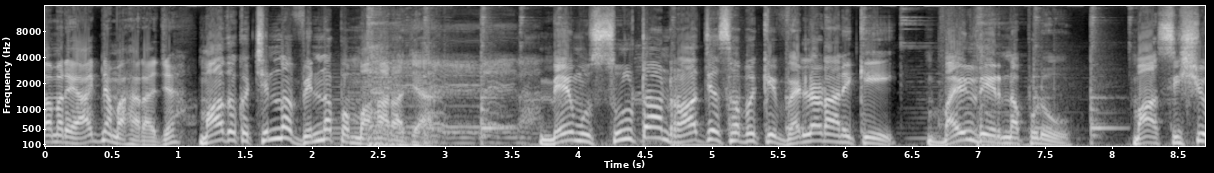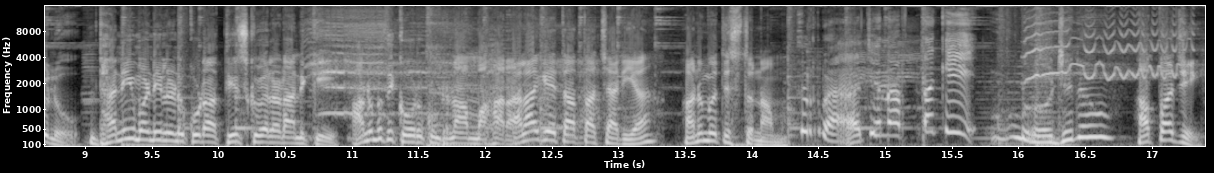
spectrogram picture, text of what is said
తమరి ఆజ్ఞ మహారాజా? మాదొక చిన్న విన్నపం మహారాజా. మేము సుల్తాన్ రాజ్యసభకి వెళ్ళడానికి బయలుదేరినప్పుడు మా శిష్యులు ధనిమణిలను కూడా తీసుకువెళ్ళడానికి అనుమతి కోరుకుంటున్నాం మహారాజా. అలాగే తాతాచార్య. అనుమతిస్తున్నాము. రాజనర్తకి భోజనం? అప్పాజీ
